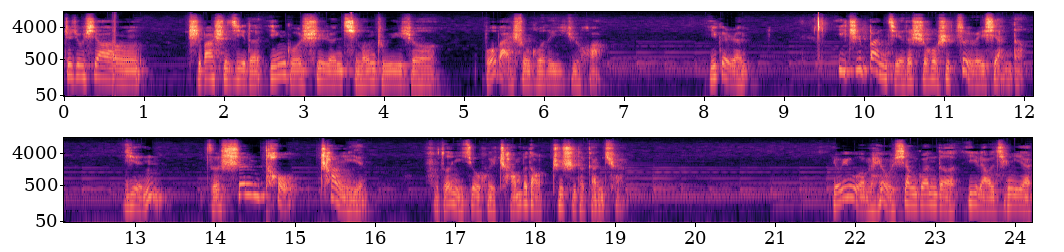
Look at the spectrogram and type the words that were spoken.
这就像18世纪的英国诗人、启蒙主义者柏柏说过的一句话：“一个人。”一知半解的时候是最危险的，隐则深透畅饮，否则你就会尝不到知识的甘泉。由于我没有相关的医疗经验，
